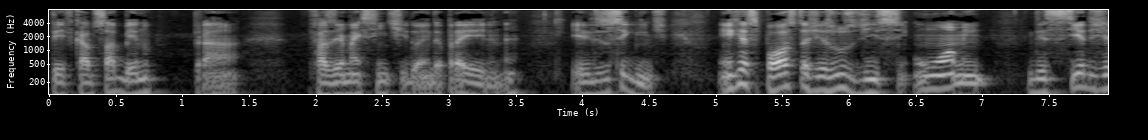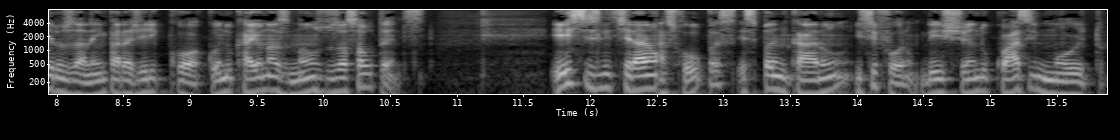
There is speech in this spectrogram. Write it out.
ter ficado sabendo para fazer mais sentido ainda para ele, né? Ele diz o seguinte: Em resposta, Jesus disse: Um homem descia de Jerusalém para Jericó quando caiu nas mãos dos assaltantes. Estes lhe tiraram as roupas, espancaram e se foram, deixando quase morto.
